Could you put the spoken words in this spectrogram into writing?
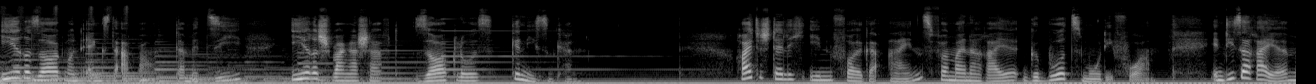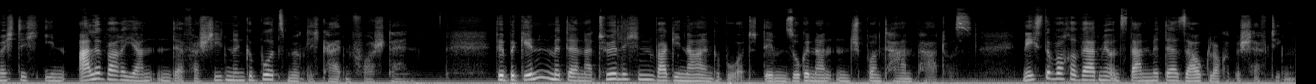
Ihre Sorgen und Ängste abbauen, damit Sie Ihre Schwangerschaft sorglos genießen können. Heute stelle ich Ihnen Folge 1 von meiner Reihe Geburtsmodi vor. In dieser Reihe möchte ich Ihnen alle Varianten der verschiedenen Geburtsmöglichkeiten vorstellen. Wir beginnen mit der natürlichen vaginalen Geburt, dem sogenannten Spontanpathos. Nächste Woche werden wir uns dann mit der Sauglocke beschäftigen.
